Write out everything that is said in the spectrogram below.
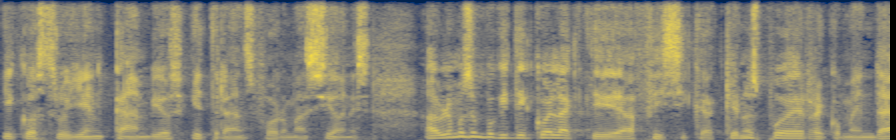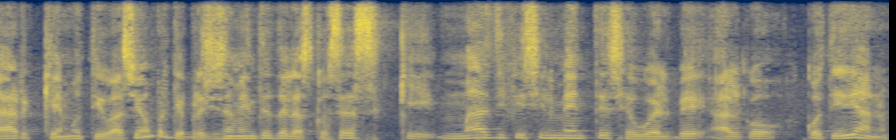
y construyen cambios y transformaciones. Hablemos un poquitico de la actividad física. ¿Qué nos puede recomendar? ¿Qué motivación? Porque precisamente es de las cosas que más difícilmente se vuelve algo cotidiano.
